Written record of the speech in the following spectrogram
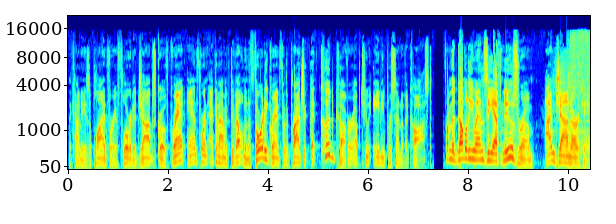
The county has applied for a Florida Jobs Growth Grant and for an Economic Development Authority grant for the project that could cover up to 80% of the cost. From the WNZF Newsroom, I'm John Arking.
